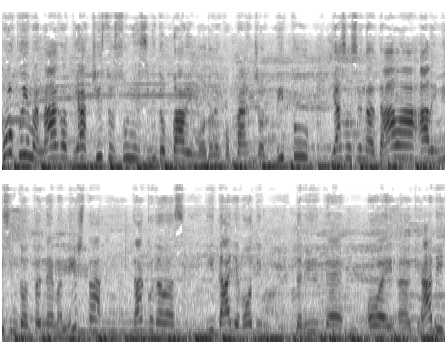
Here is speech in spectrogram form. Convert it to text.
Koliko ima narod, ja čisto sumnjam se mi dobavimo do neko parče od pitu. Ja sam se nadala, ali mislim da to nema ništa, tako da vas i dalje vodim da vidite ovaj uh, gradić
